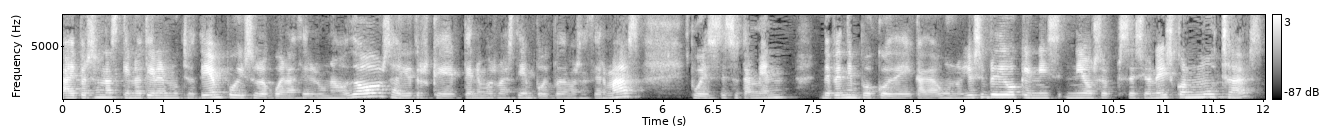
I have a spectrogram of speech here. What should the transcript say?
hay, personas que no tienen mucho tiempo y solo pueden hacer una o dos, hay otros que tenemos más tiempo y podemos hacer más. Pues eso también depende un poco de cada uno. Yo siempre digo que ni, ni os obsesionéis con muchas,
